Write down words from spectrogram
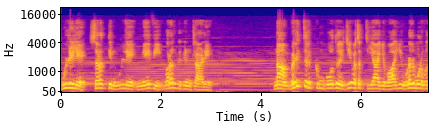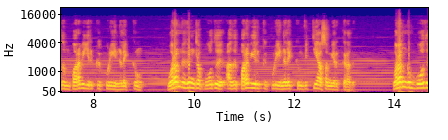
உள்ளிலே சிரத்தின் உள்ளே மேவி உறங்குகின்றாளே. நாம் வெளித்திருக்கும் போது ஜீவசக்தியாகி வாயு உடல் முழுவதும் பரவி இருக்கக்கூடிய நிலைக்கும் உறங்குகின்ற போது அது பரவி இருக்கக்கூடிய நிலைக்கும் வித்தியாசம் இருக்கிறது. உறங்கும் போது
